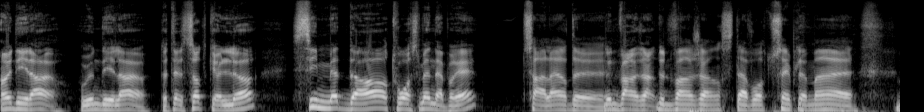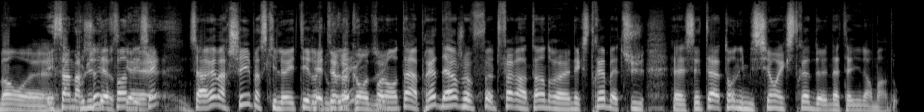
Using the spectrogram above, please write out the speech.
un des leurs ou une des leurs. De telle sorte que là, s'ils me mettent dehors trois semaines après, ça a l'air de d'une vengeance. D'une vengeance, d'avoir tout simplement euh, bon euh, Et ça a marché voulu défendre parce que-. Ça aurait marché parce qu'il a été Il a été renouvelé reconduit. pas longtemps après. D'ailleurs, je vais te faire entendre un extrait. Ben, tu, euh, C'était à ton émission, extrait de Nathalie Normando.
